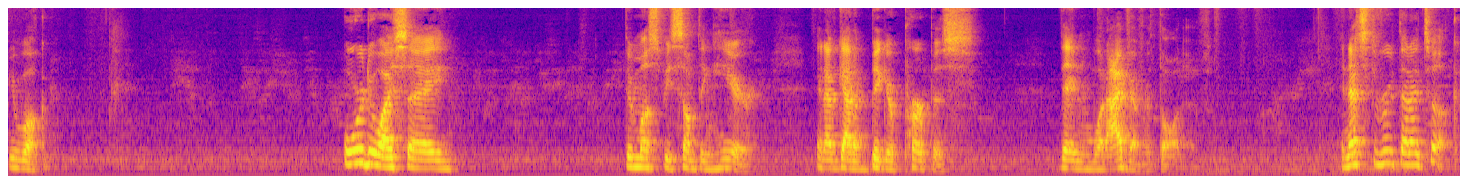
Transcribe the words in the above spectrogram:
you're welcome. Or do I say, there must be something here, and I've got a bigger purpose than what I've ever thought of? And that's the route that I took.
